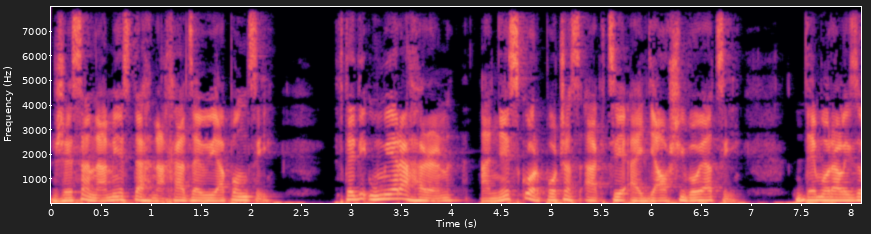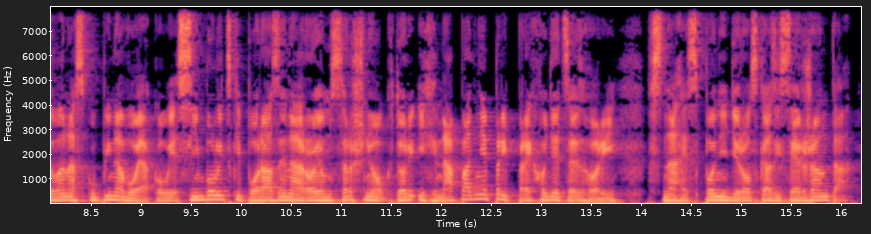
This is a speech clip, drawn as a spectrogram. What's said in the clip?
že sa na miestach nachádzajú Japonci. Vtedy umiera Hearn a neskôr počas akcie aj ďalší vojaci. Demoralizovaná skupina vojakov je symbolicky porazená rojom sršňov, ktorý ich napadne pri prechode cez hory v snahe splniť rozkazy seržanta.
